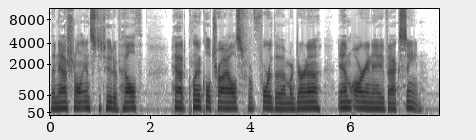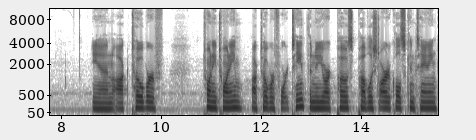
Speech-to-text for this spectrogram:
the National Institute of Health had clinical trials for, for the Moderna mRNA vaccine. In October 2020, October 14th, the New York Post published articles containing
